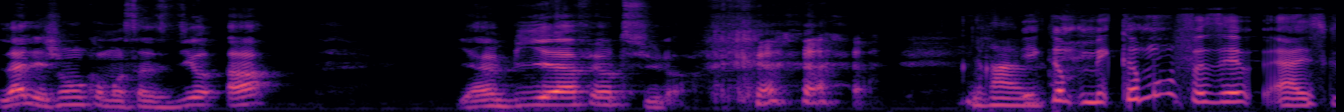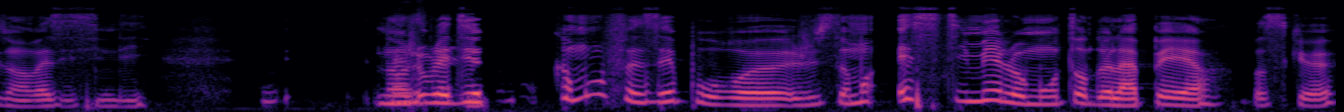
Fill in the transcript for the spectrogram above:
là, les gens commencent à se dire, ah, il y a un billet à faire dessus, là. Grave. mais comment on faisait... Ah, excuse-moi, vas-y, Cindy. Non, je voulais dire, comment on faisait pour euh, justement estimer le montant de la paire? Parce que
